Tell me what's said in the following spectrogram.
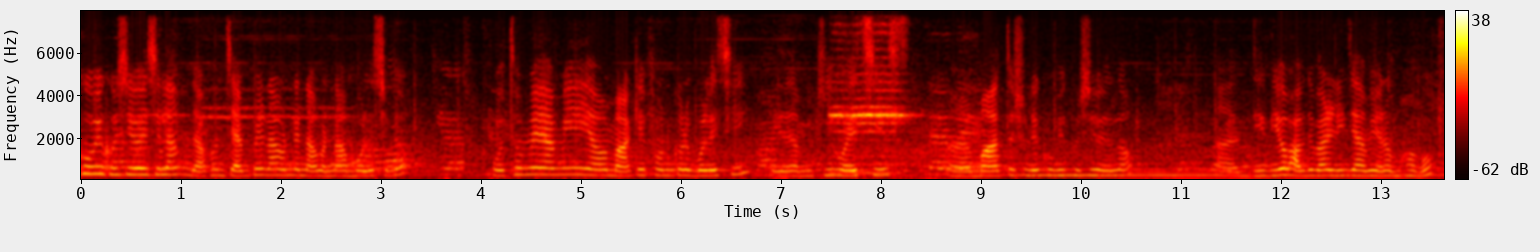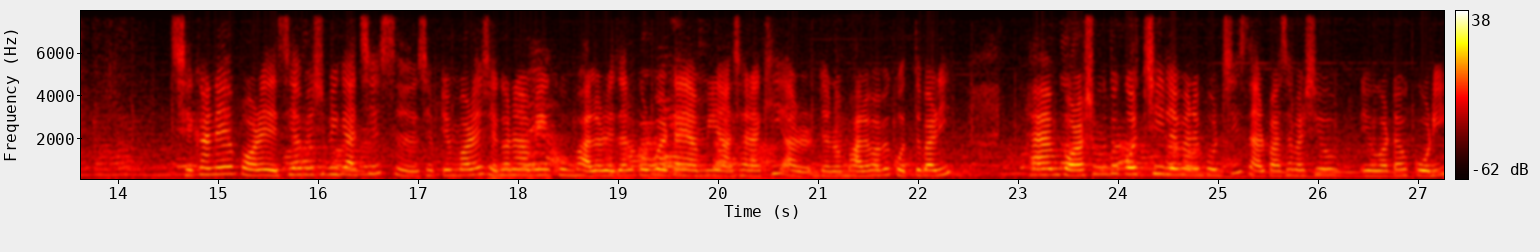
খুবই খুশি হয়েছিলাম, যখন চ্যাম্পিয়ন রাউন্ডে আমার নাম বলেছিল। প্রথমে আমি আমার মাকে ফোন করে বলেছি আমি কি হয়েছিস মা তো শুনে খুবই খুশি হলো। দিদিও ভাবতে পারেনি যে আমি এরম হব। সেখানে পরে এশিয়া প্যাসিফিক আছে সেপ্টেম্বরে। সেখানে আমি খুব ভালো রেজাল্ট করব, এটাই আমি আশা রাখি, আর যেন ভালোভাবে করতে পারি। হ্যাঁ আমি পড়াশুনো তো করছি ইলেভেনে পড়ছি, তার পাশাপাশিও যোগাটাও করি।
